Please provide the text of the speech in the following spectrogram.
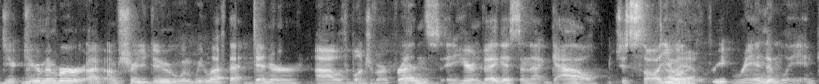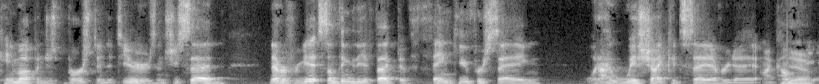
Do you, do you remember? I'm sure you do. When we left that dinner uh, with a bunch of our friends here in Vegas, and that gal just saw you Oh, on yeah. the street randomly and came up and just burst into tears. And she said, "Never forget something to the effect of thank you for saying what I wish I could say every day at my company. Yeah.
